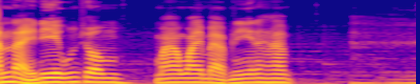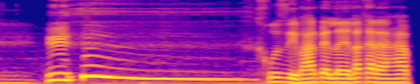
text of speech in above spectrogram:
อันไหนดีคุณผู้ชม มาไวแบบนี้นะครับคูณสี่พันไปเลยแล้วกันนะครับ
